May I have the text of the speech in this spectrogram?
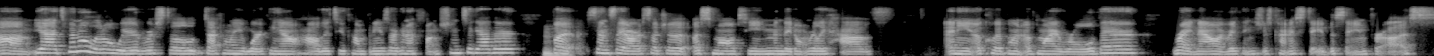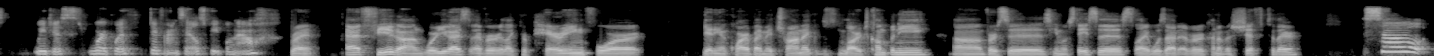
um, yeah, it's been a little weird. We're still definitely working out how the two companies are going to function together. Mm-hmm. But since they are such a, a small team and they don't really have any equivalent of my role there, right now everything's just kind of stayed the same for us we just work with different salespeople now. Right. At Fiagon, were you guys ever like preparing for getting acquired by Medtronic, this large company, uh, versus hemostasis? Like, was that ever kind of a shift there? So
